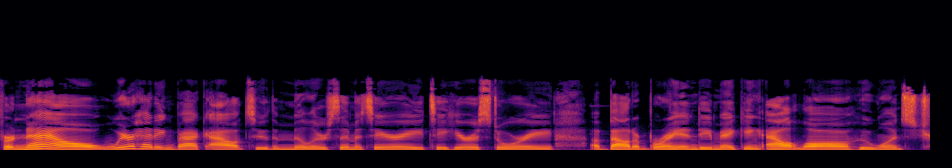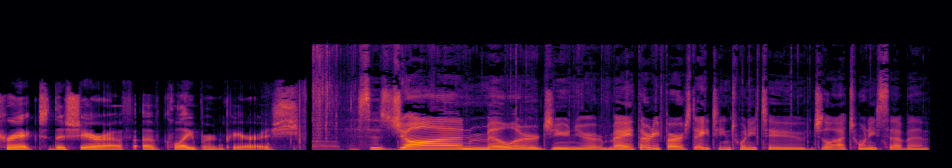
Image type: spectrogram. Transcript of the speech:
For now, we're heading back out to the Miller Cemetery to hear a story about a brandy making outlaw who once tricked the sheriff of Claiborne Parish. This is John Miller Jr., May 31st, 1822, July 27th.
